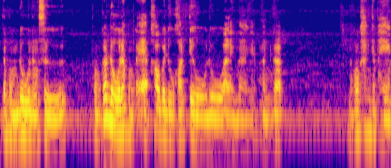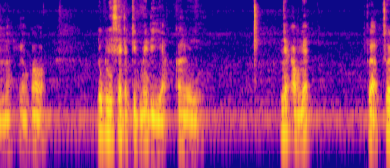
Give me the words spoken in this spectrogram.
แต่ผมดูหนังสือ ผมก็ดูนะ ผมก็แอบเข้าไปดูคอร์สติวดูอะไรมาเนี่ยมันก็ มันค่อนข้างจะแพงเนาะแล้วก็ยุคนี้เศรษฐกิจไม่ดีอะก็เลย เนี่ยเอาเนี้ยเพื่อช่วย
